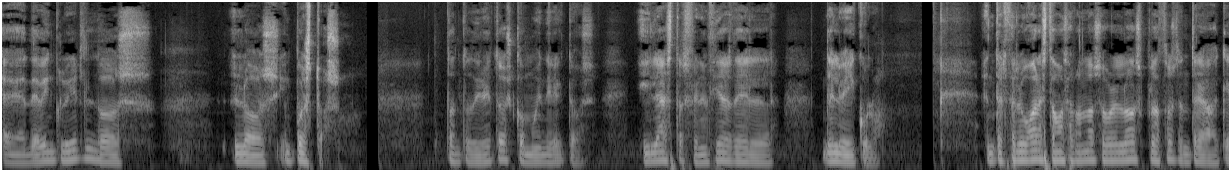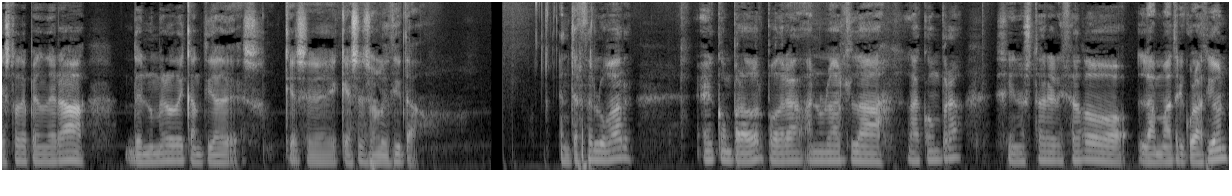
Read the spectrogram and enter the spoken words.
eh, debe incluir los, los impuestos, tanto directos como indirectos, y las transferencias del, del vehículo. En tercer lugar, estamos hablando sobre los plazos de entrega, que esto dependerá del número de cantidades que se, que se solicita. En tercer lugar, el comprador podrá anular la, la, compra si no está realizado la matriculación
